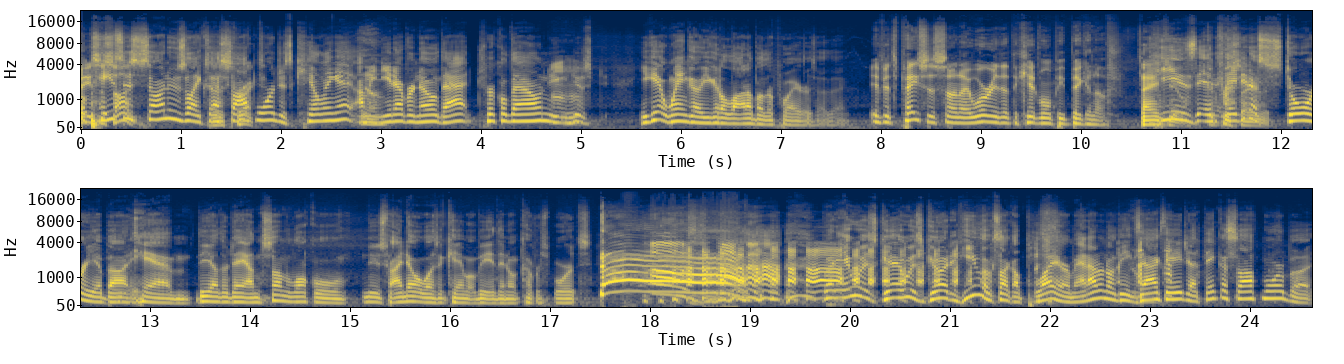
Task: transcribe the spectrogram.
Pace's Pace's son. son, who's like a That's correct. sophomore, just killing it. I mean, you never know that trickle down. Mm-hmm. You just you get Wingo, you get a lot of other players. I think If it's Pace's son, I worry that the kid won't be big enough. Thank he you. is. Good and they did a saying it. story about him the other day on some local news. I know it wasn't KMOV. They don't cover sports. but it was good. It was good, and he looks like a player, man. I don't know the exact age. I think a sophomore, but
